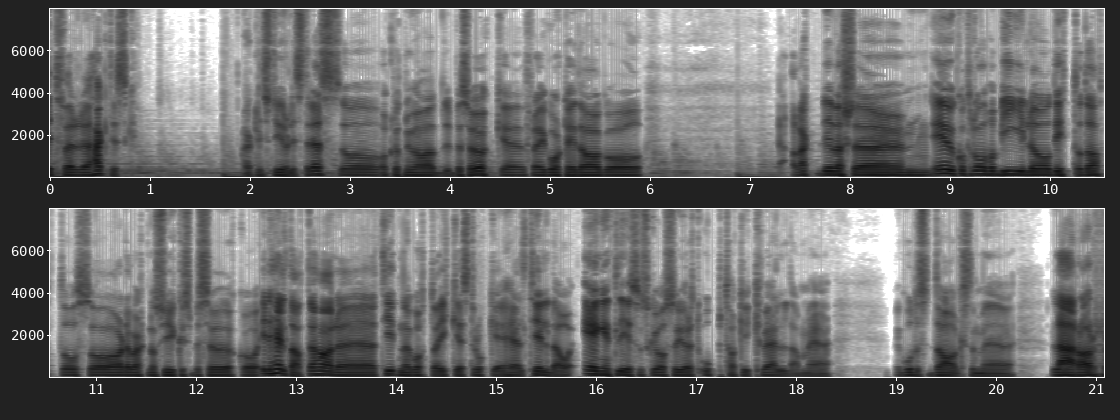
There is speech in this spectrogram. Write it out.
litt for hektisk. Vært litt styr og litt stress, og akkurat nå har jeg hatt besøk eh, fra i går til i dag, og det har vært diverse eh, EU-kontroller på bil og ditt og datt, og så har det vært noen sykehusbesøk, og i det hele tatt, det har eh, tiden har gått og ikke strukket helt til, da, og egentlig så skulle jeg også gjøre et opptak i kveld da, med, med godeste Dag, som er lærer,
